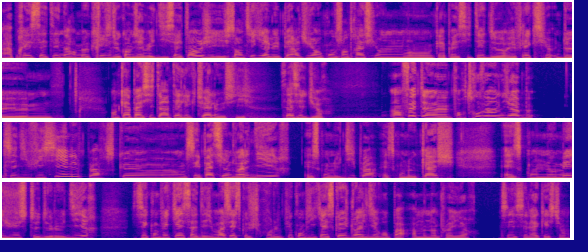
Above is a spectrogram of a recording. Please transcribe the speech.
Après cette énorme crise de quand j'avais 17 ans, j'ai senti que j'avais perdu en concentration, en capacité de réflexion, de, en capacité intellectuelle aussi. Ça, c'est dur. En fait, euh, pour trouver un job c'est difficile parce que on ne sait pas si on doit le dire. Est-ce qu'on le dit pas? Est-ce qu'on le cache? Est-ce qu'on omet juste de le dire? C'est compliqué ça. Déjà. Moi, c'est ce que je trouve le plus compliqué. Est-ce que je dois le dire ou pas à mon employeur? C'est la question.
